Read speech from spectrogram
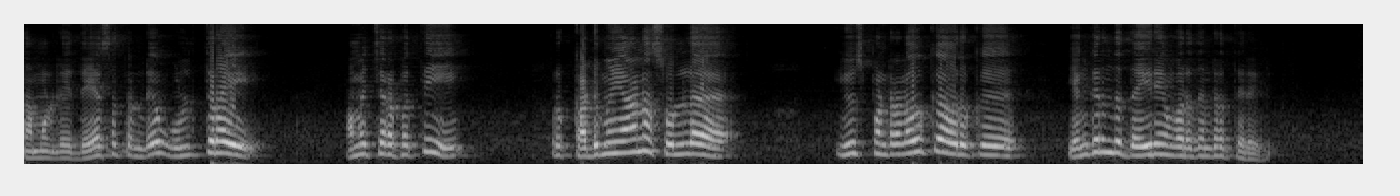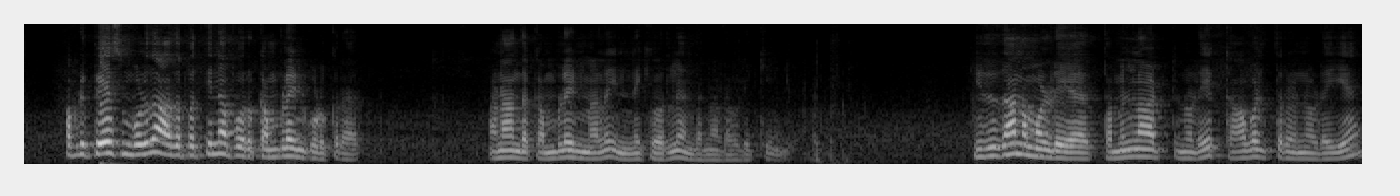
நம்மளுடைய தேசத்தினுடைய உள்துறை அமைச்சரை பற்றி ஒரு கடுமையான சொல்ல யூஸ் பண்ணுற அளவுக்கு அவருக்கு எங்கேருந்து தைரியம் வருதுன்ற தெரியல. அப்படி பேசும்பொழுது அதை பற்றின இப்போ ஒரு கம்ப்ளைண்ட் கொடுக்குறாரு. ஆனால் அந்த கம்ப்ளைண்ட் மேலே இன்றைக்கு வரல எந்த நடவடிக்கையும் இதுதான் நம்மளுடைய தமிழ்நாட்டினுடைய காவல்துறையினுடைய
